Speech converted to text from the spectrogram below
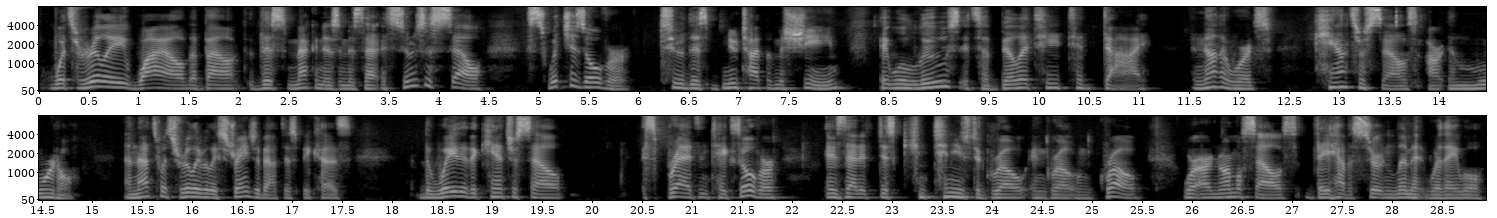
What's really wild about this mechanism is that as soon as a cell switches over to this new type of machine, it will lose its ability to die. In other words, cancer cells are immortal. And that's what's really, really strange about this because the way that the cancer cell spreads and takes over is that it just continues to grow and grow and grow. Where our normal cells, they have a certain limit where they will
